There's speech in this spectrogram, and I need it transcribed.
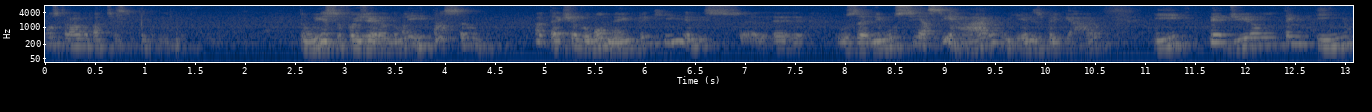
mostrava, batia esse dedo. Então isso foi gerando uma irritação. Até que chegou o um momento em que eles, é, é, os ânimos se acirraram e eles brigaram e pediram um tempinho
